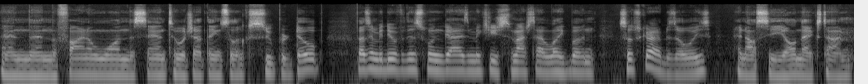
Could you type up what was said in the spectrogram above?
and then the final one, the Santa, which I think looks super dope. That's going to be it for this one, guys. Make sure you smash that like button, subscribe as always, and I'll see y'all next time.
